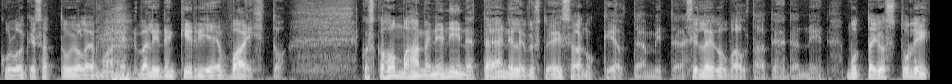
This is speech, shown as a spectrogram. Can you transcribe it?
kulloinkin sattui olemaan, niin välinen kirjeen vaihto. Koska hommahan meni niin, että äänilevystö ei saanut kieltää mitään, sillä ei ollut valtaa tehdä niin. Mutta jos tuli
